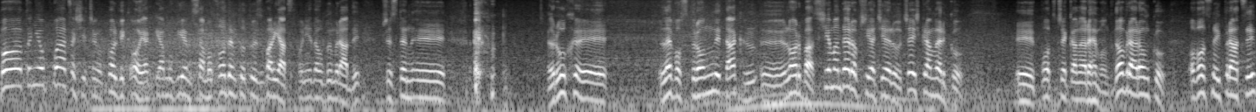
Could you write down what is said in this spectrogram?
bo to nie opłaca się czegokolwiek. O, jak ja mówiłem samochodem, to tu jest wariactwo, nie dałbym rady przez ten y, ruch y, lewostronny, tak? L- y, Lorbas. Siemandero przyjacielu, cześć Kramerku. Y, płot czeka na remont. Dobra Romku, owocnej pracy.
